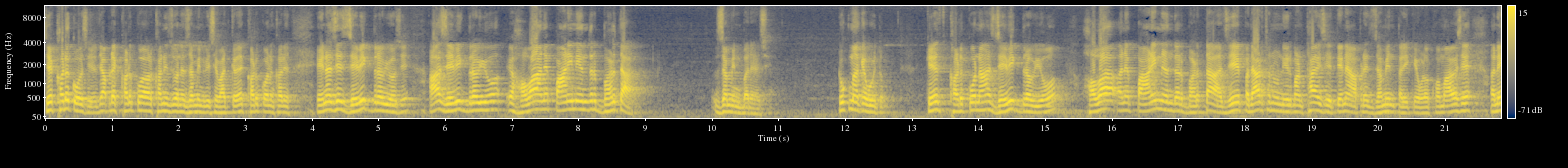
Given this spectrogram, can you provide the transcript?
જે ખડકો છે, જે આપણે ખડકો ખનિજો અને જમીન વિશે વાત કરીએ, ખડકો અને ખનિજ, એના જે જૈવિક દ્રવ્યો છે, આ જૈવિક દ્રવ્યો એ હવા અને પાણીની અંદર ભળતા જમીન બને છે. ટૂંકમાં કેવું તો કે ખડકોના જૈવિક દ્રવ્યો હવા અને પાણીની અંદર ભળતા જે પદાર્થોનું નિર્માણ થાય છે તેને આપણે જમીન તરીકે ઓળખવામાં આવે છે અને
